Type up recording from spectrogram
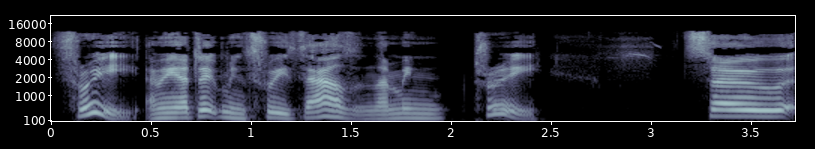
three. I mean, I don't mean 3,000, I mean three. So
